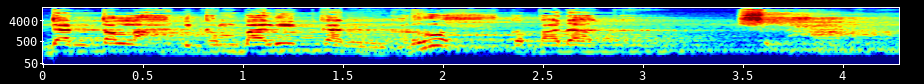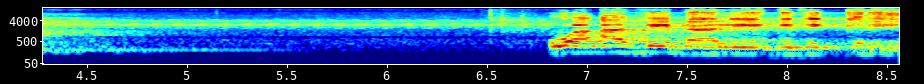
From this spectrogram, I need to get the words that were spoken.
dan telah dikembalikan ruh kepadaku. Subhanallah. Wa li bidzikri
